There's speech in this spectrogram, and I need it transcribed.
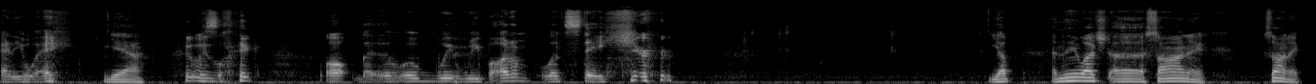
Anyway, Yeah. it was like, well, we we bought them. Let's stay here. Yep. And then we watched uh Sonic. Sonic.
